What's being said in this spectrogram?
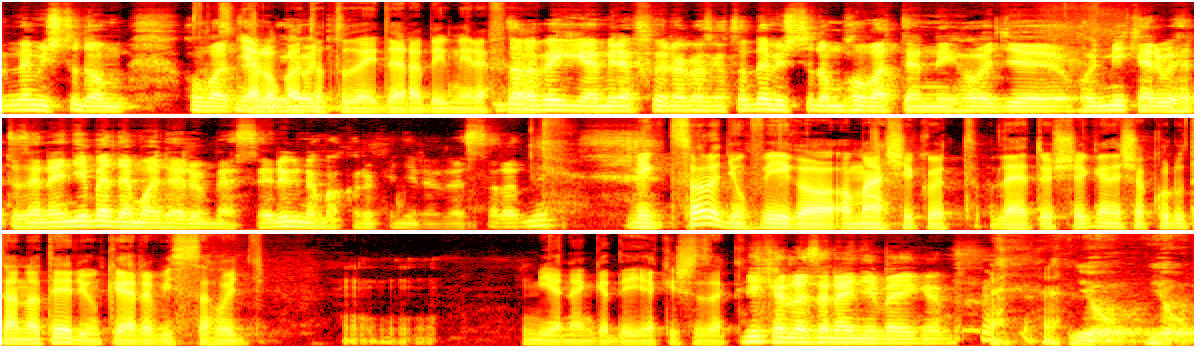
nem is tudom hova tenni. hogy, egy darabig, mire fel. Darabig, igen, mire fölragazgatod, nem is tudom hova tenni, hogy, hogy mi kerülhet ezen ennyibe, de majd erről beszélünk, nem akarok ennyire leszaladni. Még szaladjunk végig a, a másik öt lehetőségen, és akkor utána térjünk erre vissza, hogy milyen engedélyek is ezek. Mi kerül ezen ennyibe, igen. jó, jó.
